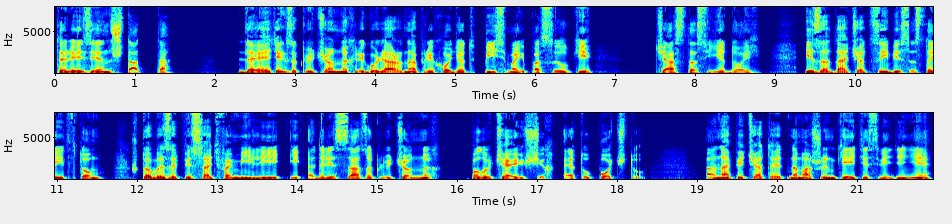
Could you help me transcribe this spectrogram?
Терезиенштадта. Для этих заключенных регулярно приходят письма и посылки – часто с едой, и задача Циби состоит в том, чтобы записать фамилии и адреса заключенных, получающих эту почту. Она печатает на машинке эти сведения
